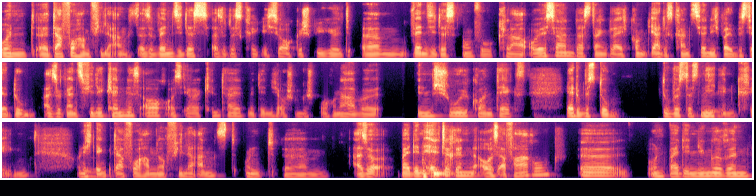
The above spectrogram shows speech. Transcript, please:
und äh, davor haben viele Angst. Also wenn sie das, also das kriege ich so auch gespiegelt, ähm, wenn sie das irgendwo klar äußern, dass dann gleich kommt, ja, das kannst du ja nicht, weil du bist ja dumm. Also ganz viele kennen das auch aus ihrer Kindheit, mit denen ich auch schon gesprochen habe, im Schulkontext. Ja, du bist dumm. Du wirst das nie mhm. hinkriegen. Und ich mhm. denke, davor haben noch viele Angst. Und ähm, also bei den Älteren aus Erfahrung äh, und bei den Jüngeren,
